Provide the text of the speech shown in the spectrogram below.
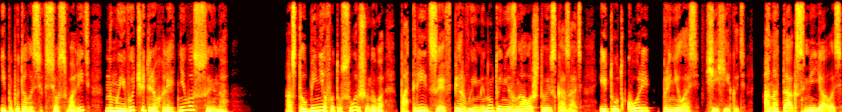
и попыталась все свалить на моего четырехлетнего сына. Остолбенев от услышанного, Патриция в первые минуты не знала, что и сказать, и тут Кори принялась хихикать. Она так смеялась,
